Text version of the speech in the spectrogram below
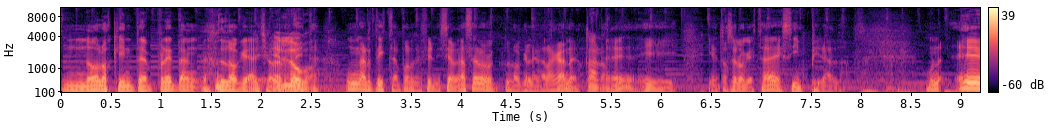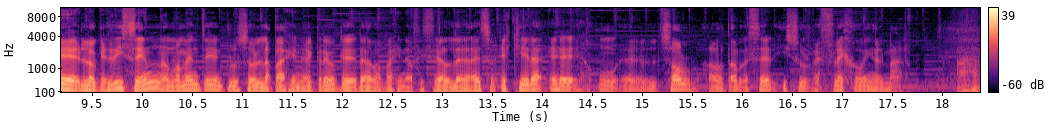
no los que interpretan lo que ha hecho el, artista. Un artista, por definición, hace lo, lo que le da la gana. Claro. ¿eh? Y, y entonces lo que está es inspirado. Una- eh, lo que dicen normalmente, incluso en la página, creo que era la página oficial de la ESO, es que era eh, un- el sol al atardecer y su reflejo en el mar. Ajá.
